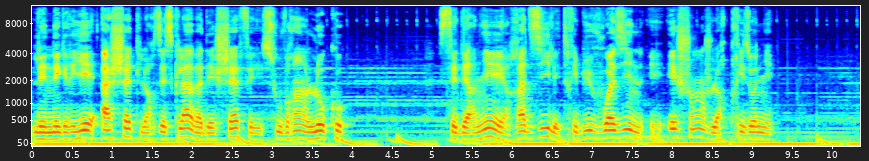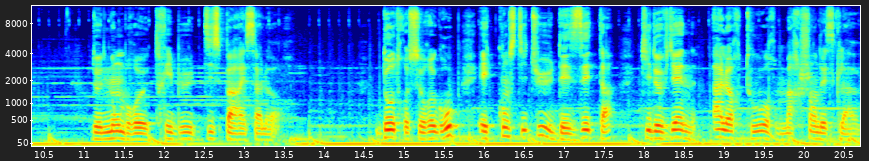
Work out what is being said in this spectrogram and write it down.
Les négriers achètent leurs esclaves à des chefs et souverains locaux. Ces derniers razient les tribus voisines et échangent leurs prisonniers. De nombreux tribus disparaissent alors. D'autres se regroupent et constituent des États qui deviennent à leur tour marchands d'esclaves.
